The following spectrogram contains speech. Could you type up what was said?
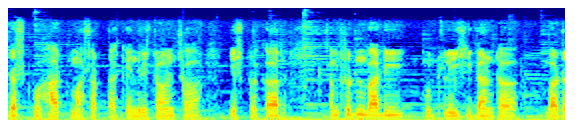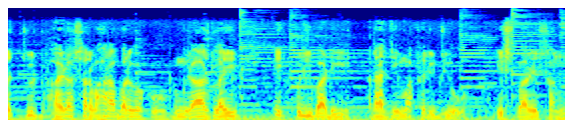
जसको हातमा सत्ता केन्द्रित रहन्छ। यस प्रकार संशोधनवादी गुटले सिद्धान्तबाट च्युत भएर सर्वहारा वर्गको हुकुमी राजलाई एक पुँजीवादी राज्यमा फेरिदियो। यसबारे सन्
